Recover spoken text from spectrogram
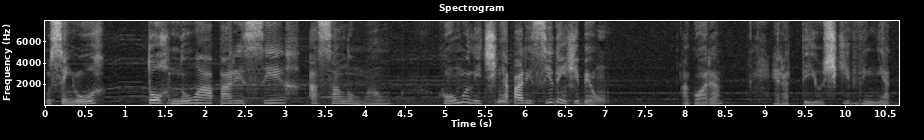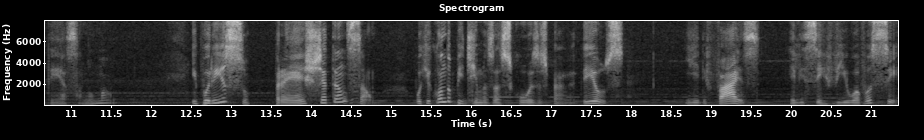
O Senhor tornou a aparecer a Salomão como lhe tinha aparecido em Gibeon. Agora era Deus que vinha até Salomão. E por isso, preste atenção, porque quando pedimos as coisas para Deus e Ele faz, Ele serviu a você.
